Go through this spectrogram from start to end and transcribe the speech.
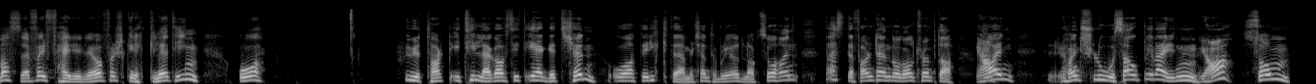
masse forferdelige og forskrekkelige ting. Og uttalt i tillegg av sitt eget kjønn, og at ryktet deres kommer til å bli ødelagt. Så han, bestefaren til Donald Trump, da, Ja. han, han slo seg opp i verden ja. som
